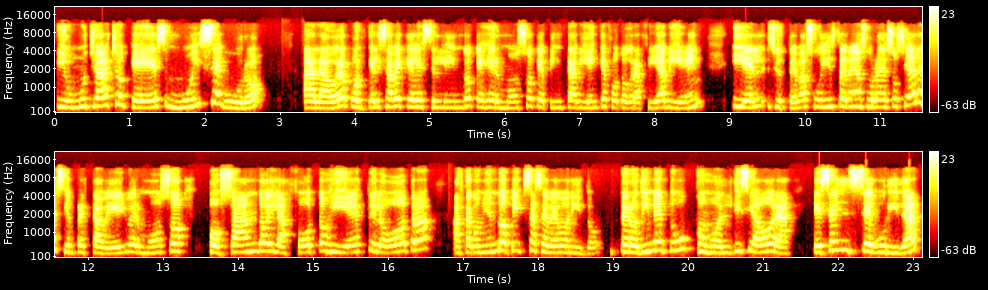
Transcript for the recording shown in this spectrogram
Y un muchacho que es muy seguro a la hora porque él sabe que él es lindo, que es hermoso, que pinta bien, que fotografía bien. Y él, si usted va a su Instagram, a sus redes sociales, siempre está bello, hermoso, posando y las fotos y esto y lo otro, hasta comiendo pizza se ve bonito. Pero dime tú, como él dice ahora, esa inseguridad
